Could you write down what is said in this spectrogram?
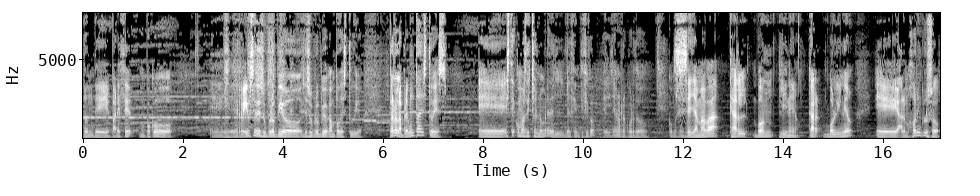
donde parece un poco eh, reírse de su propio de su propio campo de estudio. Claro, la pregunta de esto es, eh, este, ¿cómo has dicho el nombre del, del científico? Eh, ya no recuerdo cómo se, Se llama. llamaba Carl von Linneo. Carl von Linneo. A lo mejor incluso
